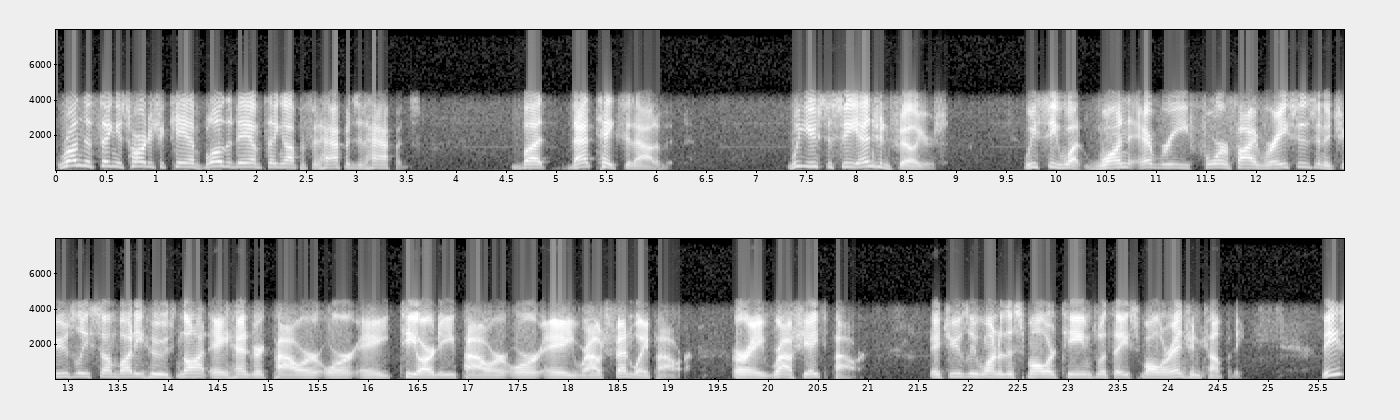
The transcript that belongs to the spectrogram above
Run the thing as hard as you can, blow the damn thing up. If it happens, it happens. But that takes it out of it. We used to see engine failures. We see what one every four or five races, and it's usually somebody who's not a Hendrick Power or a TRD Power or a Roush Fenway Power or a Roush Yates Power. It's usually one of the smaller teams with a smaller engine company. These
